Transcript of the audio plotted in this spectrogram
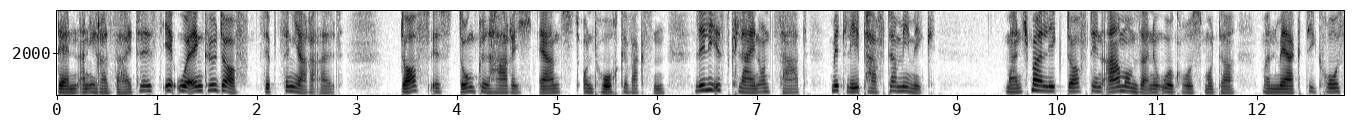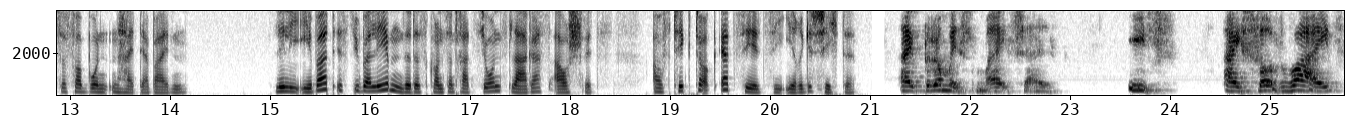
Denn an ihrer Seite ist ihr Urenkel Dov, 17 Jahre alt. Dov ist dunkelhaarig, ernst und hochgewachsen. Lilly ist klein und zart, mit lebhafter Mimik. Manchmal legt Dov den Arm um seine Urgroßmutter. Man merkt die große Verbundenheit der beiden. Lilly Ebert ist Überlebende des Konzentrationslagers Auschwitz. Auf TikTok erzählt sie ihre Geschichte. I promised myself, if I survive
